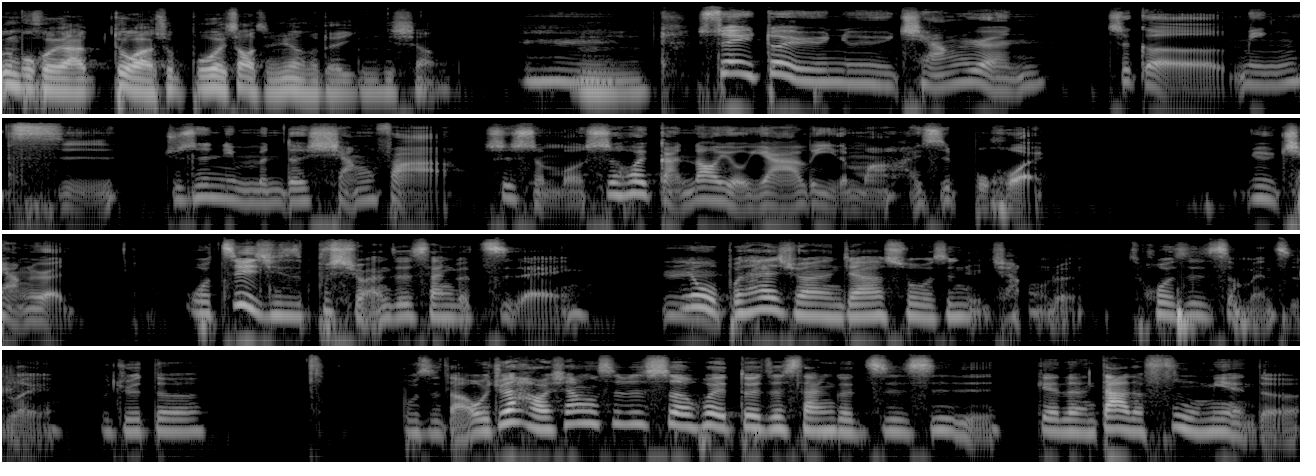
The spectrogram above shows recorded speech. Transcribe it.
并不回来对我来说不会造成任何的影响。哼，嗯。所以，对于女强人这个名词，就是你们的想法是什么？是会感到有压力的吗？还是不会？女强人，我自己其实不喜欢这三个字哎、因因为我不太喜欢人家说我是女强人或是什么之类，我觉得不知道，我觉得好像是不是社会对这三个字是给了很大的负面的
